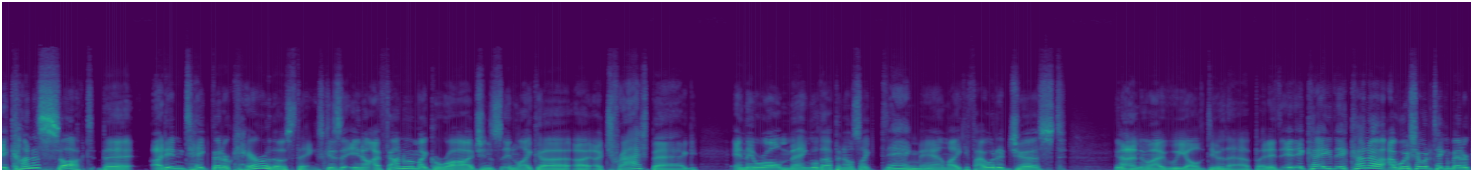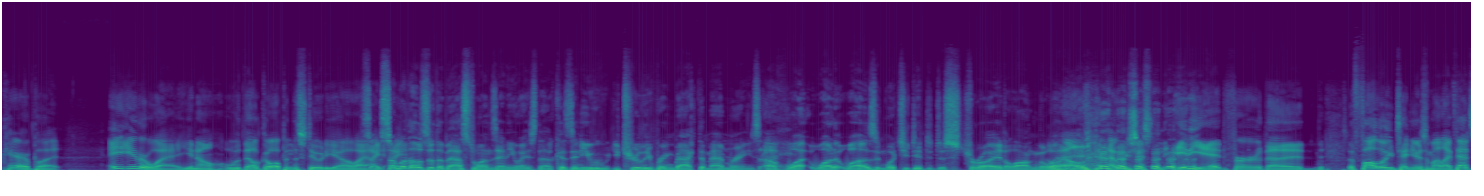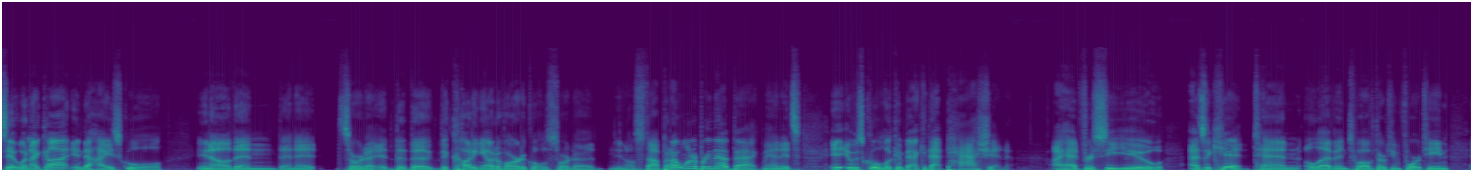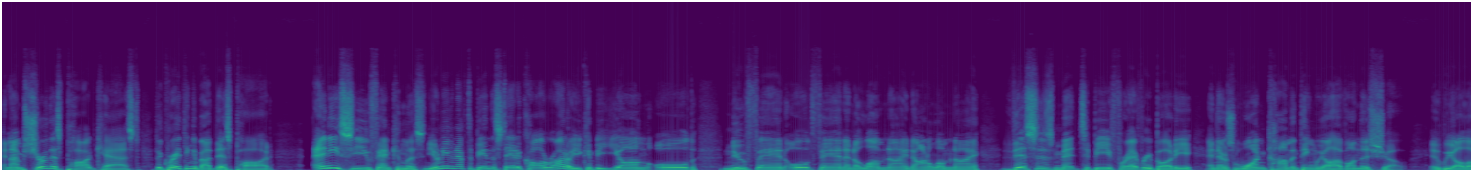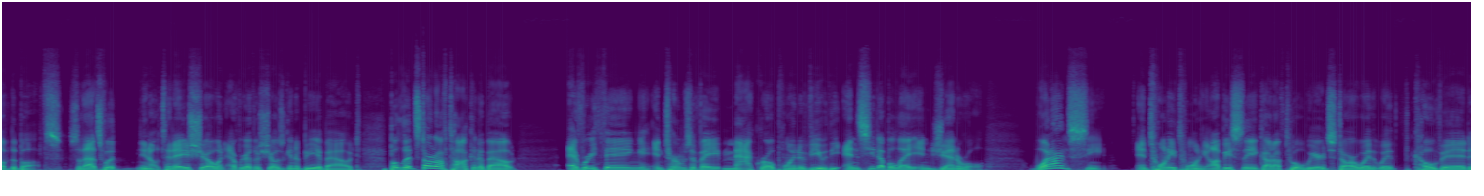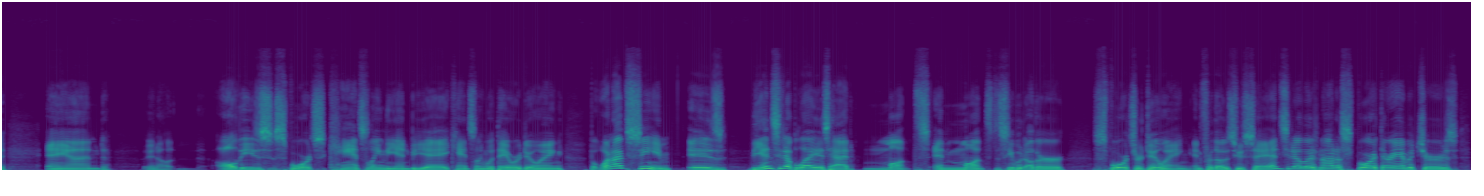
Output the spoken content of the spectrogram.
it kind of sucked that I didn't take better care of those things because you know I found them in my garage in, in like a, a, a trash bag and they were all mangled up and I was like, dang man, like if I would have just, you know, I know I, we all do that, but it it, it, it kind of I wish I would have taken better care, but either way, you know, they'll go up in the studio. I, I, Some of those are the best ones, anyways, though, because then you you truly bring back the memories of what what it was and what you did to destroy it along the way. Well, I was just an idiot for the the following ten years of my life. That's it. When I got into high school, you know, then then it sort of the, the the cutting out of articles sort of you know stopped. But I want to bring that back, man. It's it, it was cool looking back at that passion I had for CU as a kid 10, 11, 12, 13, 14. And I'm sure this podcast, the great thing about this pod, any CU fan can listen. You don't even have to be in the state of Colorado. You can be young, old, new fan, old fan, and alumni, non alumni. This is meant to be for everybody. And there's one common thing we all have on this show. We all love the Buffs. So that's what, you know, today's show and every other show is going to be about. But let's start off talking about everything in terms of a macro point of view, the NCAA in general. What I've seen in 2020, obviously it got off to a weird start with with COVID and you know all these sports canceling the NBA, canceling what they were doing. But what I've seen is The NCAA has had months and months to see what other sports are doing. And for those who say NCAA is not a sport, they're amateurs,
